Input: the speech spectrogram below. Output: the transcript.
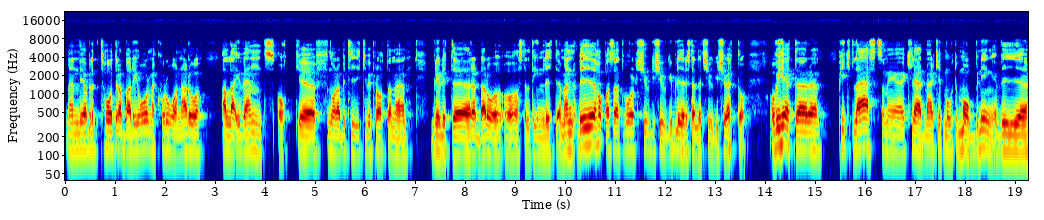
Men vi har blivit hårt drabbade i år med Corona då alla events och eh, några butiker vi pratar med blev lite eh, rädda då och har ställt in lite. Men vi hoppas att vårt 2020 blir istället 2021 då. Och vi heter eh, Picked Last som är klädmärket mot mobbning. Vi eh,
